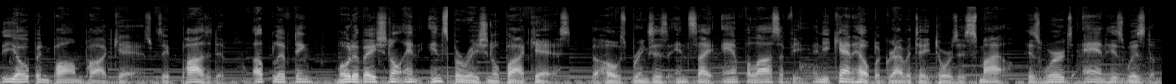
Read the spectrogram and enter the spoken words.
The Open Palm Podcast is a positive, uplifting, motivational, and inspirational podcast. The host brings his insight and philosophy, and you can't help but gravitate towards his smile, his words, and his wisdom.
